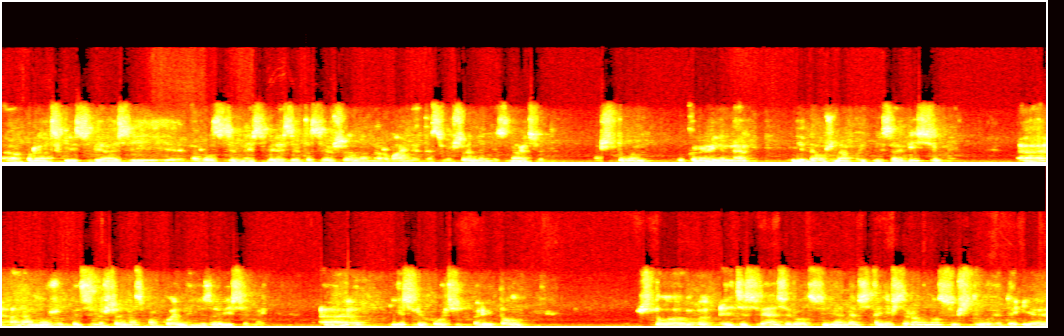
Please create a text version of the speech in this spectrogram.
э, братские связи и родственные связи. Это совершенно нормально. Это совершенно не значит, что Украина не должна быть независимой. Э, она может быть совершенно спокойно независимой, э, если хочет. При том, что эти связи родственные, они все равно существуют. И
